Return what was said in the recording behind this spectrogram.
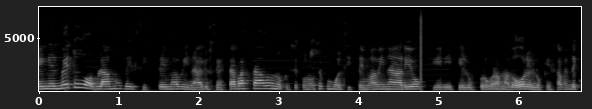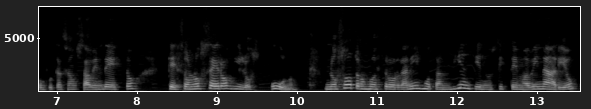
en el método hablamos del sistema binario, o sea, está basado en lo que se conoce como el sistema binario, que, los programadores, los que saben de computación saben de esto, que son los ceros y los unos. Nosotros, nuestro organismo también tiene un sistema binario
